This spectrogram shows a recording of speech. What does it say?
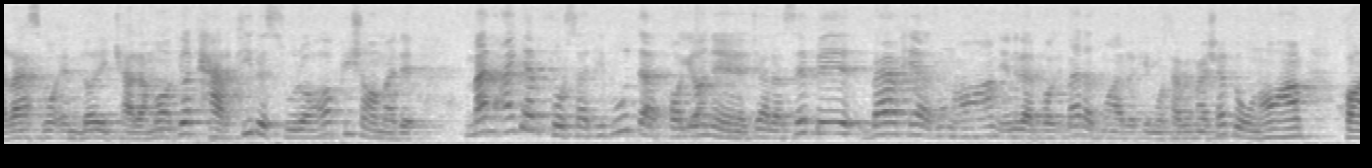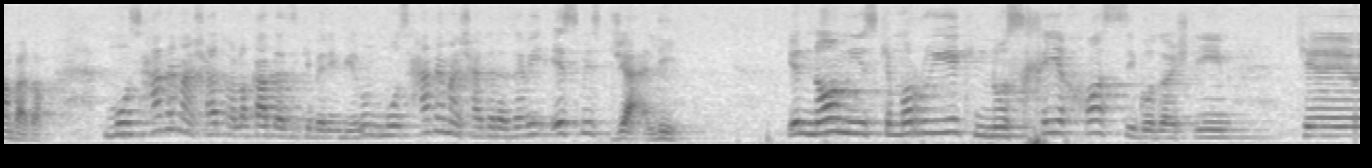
رسم و املای کلمات یا ترتیب سوره ها پیش آمده. من اگر فرصتی بود در پایان جلسه به برخی از اونها هم یعنی در بعد از معرفی مصحف مشهد به اونها هم خواهم پرداخت. مصحف مشهد حالا قبل از اینکه بریم بیرون مصحف مشهد رضوی اسمش جعلی. یه نامی است که ما روی یک نسخه خاصی گذاشتیم که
